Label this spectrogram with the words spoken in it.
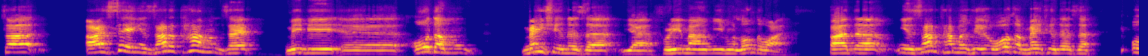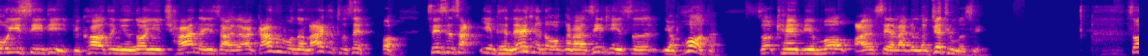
So I say in that time that maybe uh, Oldham mentioned the yeah, Freeman, even Lundvall, but uh, in some time he also mentioned the OECD because you know in China is a, a government like to say, oh, this is an international organization's report. so can be more, I say, like legitimacy. So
